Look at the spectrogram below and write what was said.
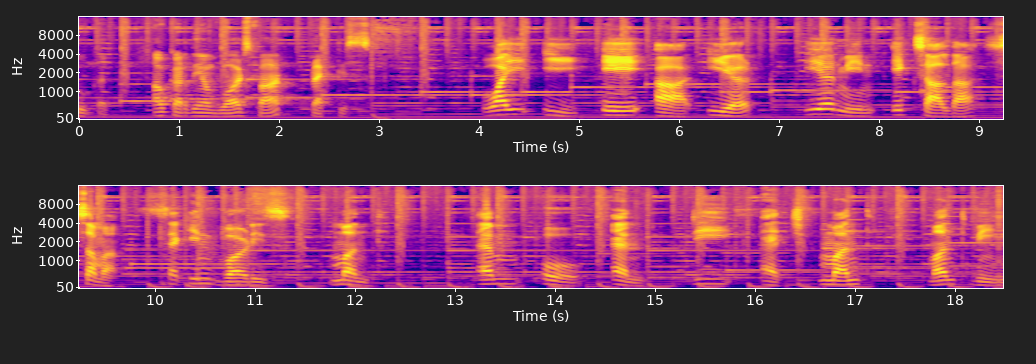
ਕੁੱਕਰ। ਆਓ ਕਰਦੇ ਹਾਂ words for practice Y E A R year year mean 1 ਸਾਲ ਦਾ ਸਮਾਂ second word is month M O N T H month month mean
